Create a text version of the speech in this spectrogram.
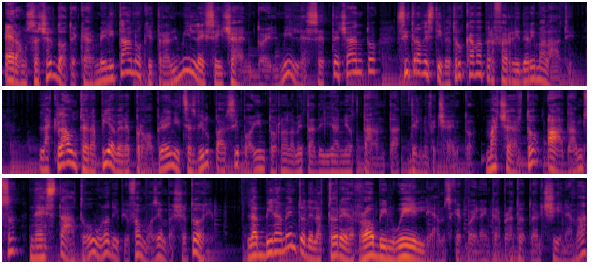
era un sacerdote carmelitano che tra il 1600 e il 1700 si travestiva e truccava per far ridere i malati. La clown terapia vera e propria inizia a svilupparsi poi intorno alla metà degli anni 80 del Novecento. Ma certo, Adams ne è stato uno dei più famosi ambasciatori. L'abbinamento dell'attore Robin Williams, che poi l'ha interpretato al cinema,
